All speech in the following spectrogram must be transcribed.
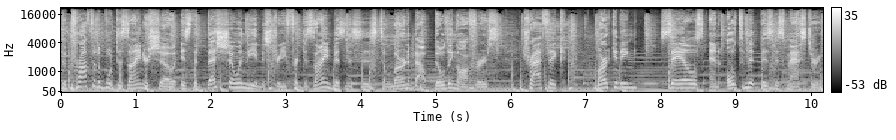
The Profitable Designer Show is the best show in the industry for design businesses to learn about building offers, traffic, marketing, sales, and ultimate business mastery.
